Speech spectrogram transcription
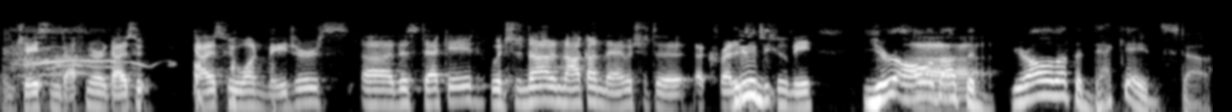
and Jason Dufner, guys who guys who won majors uh, this decade. Which is not a knock on them. It's just a, a credit Dude, to me. You're all about the uh, you're all about the decade stuff.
